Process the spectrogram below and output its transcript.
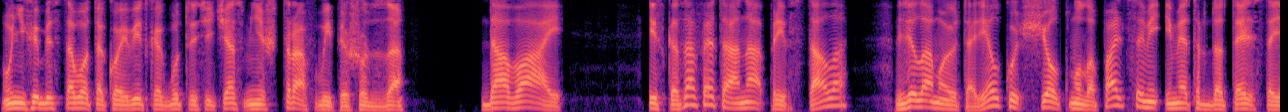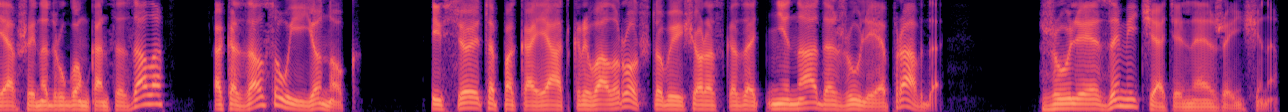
у них и без того такой вид, как будто сейчас мне штраф выпишут за... «Давай!» И, сказав это, она привстала, взяла мою тарелку, щелкнула пальцами, и метрдотель, стоявший на другом конце зала, оказался у ее ног. И все это, пока я открывал рот, чтобы еще раз сказать «Не надо, Жулия, правда». Жулия замечательная женщина.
